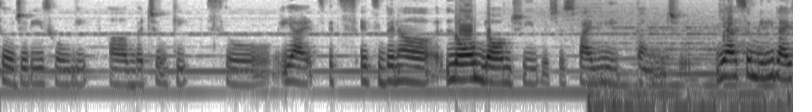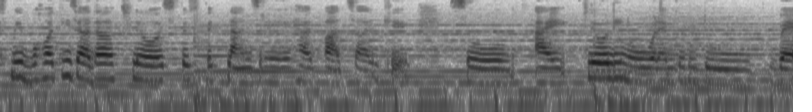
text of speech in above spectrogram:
surgeries होंगी uh, बच्चों की so yeah it's it's it's been a long long dream which is finally coming true yeah so मेरी लाइफ में बहुत ही ज़्यादा क्लियर स्पेसिफिक प्लान्स रहे हर पाँच साल के so I clearly know what I'm going to do way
